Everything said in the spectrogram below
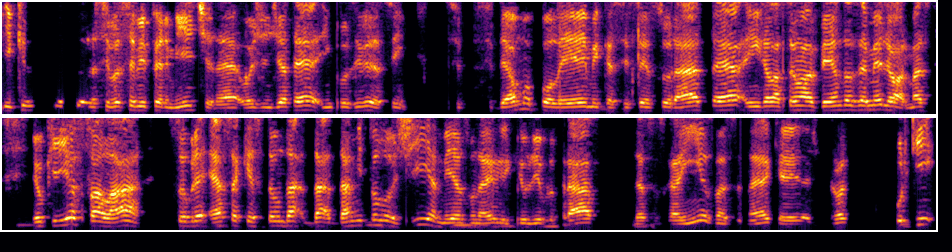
E que, se você me permite, né, hoje em dia até, inclusive, assim, se, se, der uma polêmica, se censurar, até em relação a vendas é melhor. Mas eu queria falar sobre essa questão da, da, da mitologia mesmo, né, que o livro traz, dessas rainhas, mas, né, que porque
